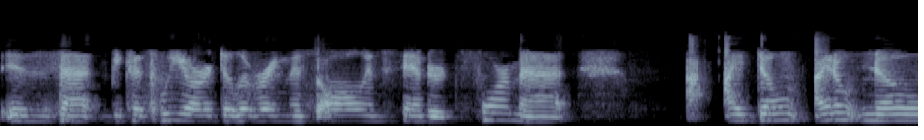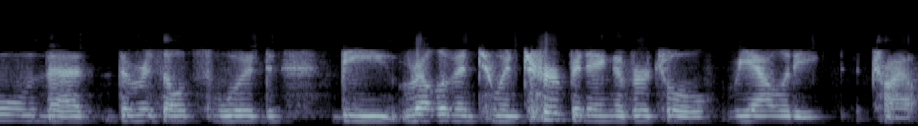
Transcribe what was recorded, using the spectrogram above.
is that because we are delivering this all in standard format, I don't I don't know that the results would be relevant to interpreting a virtual reality trial.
